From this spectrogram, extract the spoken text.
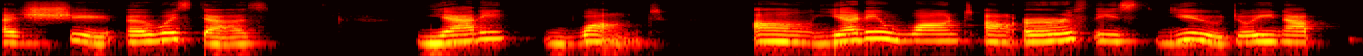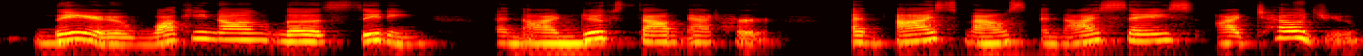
as she always does. Yelling want. Um, on yelling want on earth is you doing up there walking on the ceiling and I looked down at her and I smiles and I says, I told you,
